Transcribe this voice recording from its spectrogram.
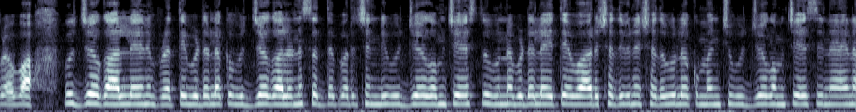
ప్రభా ఉద్యోగాలు లేని ప్రతి బిడ్డలకు ఉద్యోగాలను సిద్ధపరచండి ఉద్యోగం చేస్తూ ఉన్న బిడ్డలైతే వారు చదివిన చదువులకు మంచి ఉద్యోగం చేసి నాయన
